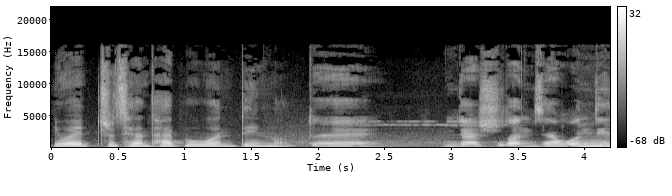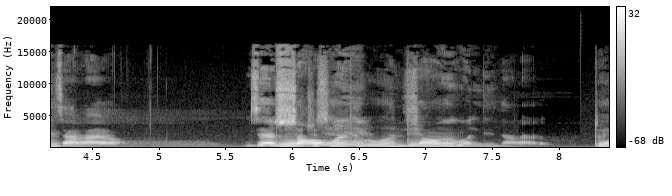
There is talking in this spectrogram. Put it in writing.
因为之前太不稳定了。对，应该是的。你现在稳定嗯下来了，你现在对稍微之前太不稳定了稍微稳定下来了。对，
